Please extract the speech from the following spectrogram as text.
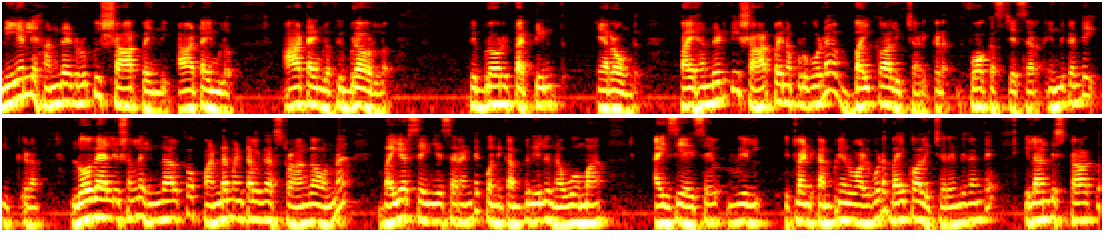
నియర్లీ హండ్రెడ్ రూపీస్ షార్ప్ అయింది ఆ టైంలో ఆ టైంలో ఫిబ్రవరిలో. ఫిబ్రవరి థర్టీన్త్ అరౌండ్ ఫైవ్ హండ్రెడ్కి షార్ప్ అయినప్పుడు కూడా బై కాల్ ఇచ్చారు ఇక్కడ ఫోకస్ చేశారు. ఎందుకంటే ఇక్కడ లో వాల్యుయేషన్లో హిందాల్కో ఫండమెంటల్గా స్ట్రాంగ్గా ఉన్న బయ్యర్స్ ఏం చేశారంటే కొన్ని కంపెనీలు నవోమా ఐసిఐసిఐ వీళ్ళు ఇట్లాంటి కంపెనీల వాళ్ళు కూడా బై కాల్ ఇచ్చారు. ఎందుకంటే ఇలాంటి స్టాక్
